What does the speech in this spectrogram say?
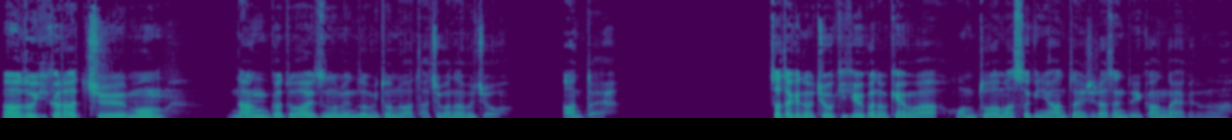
あの時から注文、なんかとあいつの面倒見とんのは立花部長。あんたや。佐竹の長期休暇の件は、本当は真っ先にあんたに知らせんといかんがやけどな。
